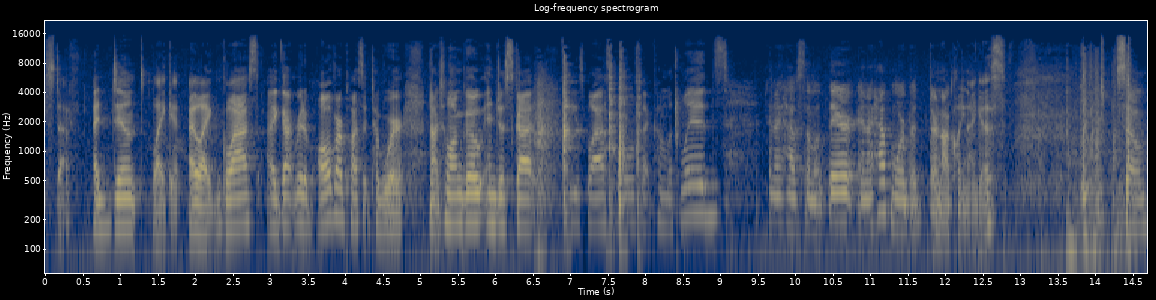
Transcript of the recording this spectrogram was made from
stuff. I don't like it. I like glass. I got rid of all of our plastic Tupperware not too long ago and just got these glass bowls that come with lids. And I have some up there and I have more, but they're not clean, I guess. So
